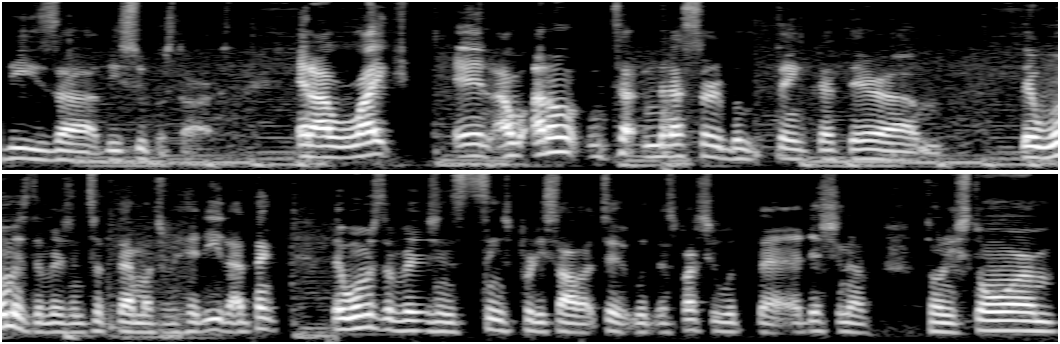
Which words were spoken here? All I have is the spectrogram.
these uh these superstars. And I like, and I, I don't necessarily think that their um their women's division took that much of a hit either. I think their women's division seems pretty solid too, with especially with the addition of Toni Storm.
